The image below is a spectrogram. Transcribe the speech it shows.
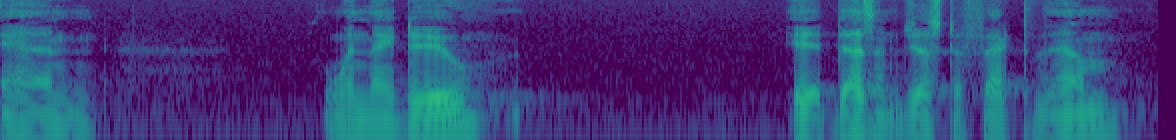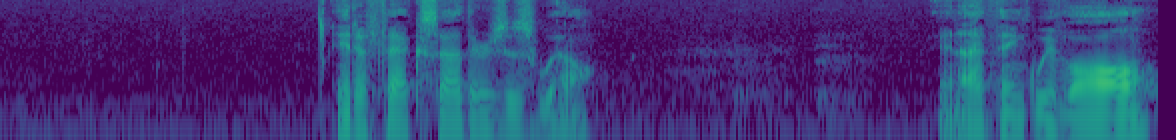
And when they do, it doesn't just affect them, it affects others as well. And I think we've all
